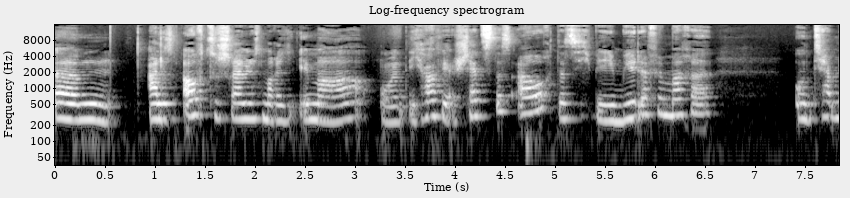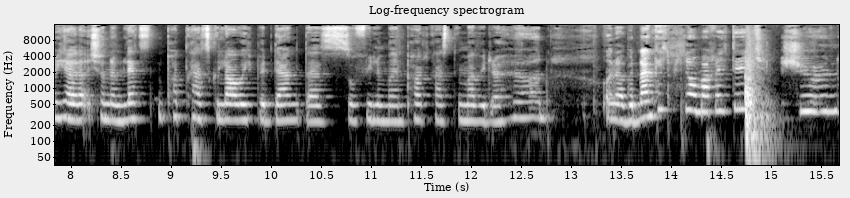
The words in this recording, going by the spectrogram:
Ähm, alles aufzuschreiben, das mache ich immer. Und ich hoffe, ihr schätzt das auch, dass ich mir die Mühe dafür mache. Und ich habe mich ja schon im letzten Podcast, glaube ich, bedankt, dass so viele meinen Podcast immer wieder hören. Und da bedanke ich mich nochmal richtig schön.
